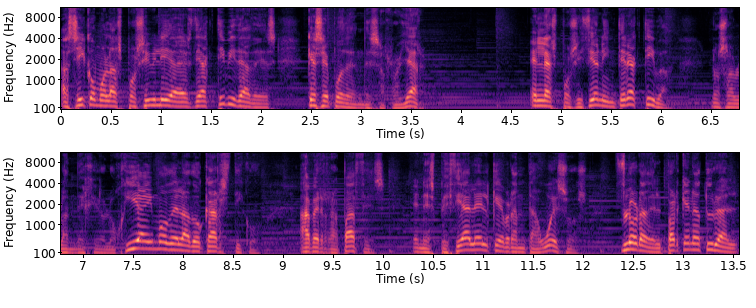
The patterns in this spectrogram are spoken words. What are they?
así como las posibilidades de actividades que se pueden desarrollar. En la exposición interactiva nos hablan de geología y modelado kárstico, aves rapaces, en especial el quebrantahuesos, flora del parque natural,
